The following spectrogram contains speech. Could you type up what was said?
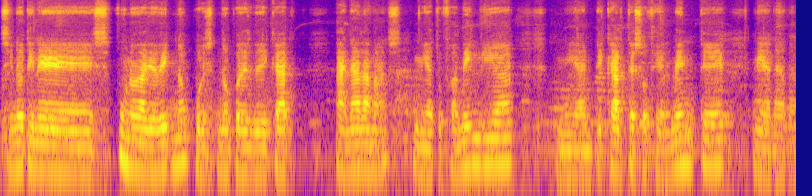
Si no tienes un horario digno, pues no puedes dedicar a nada más, ni a tu familia, ni a implicarte socialmente, ni a nada.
